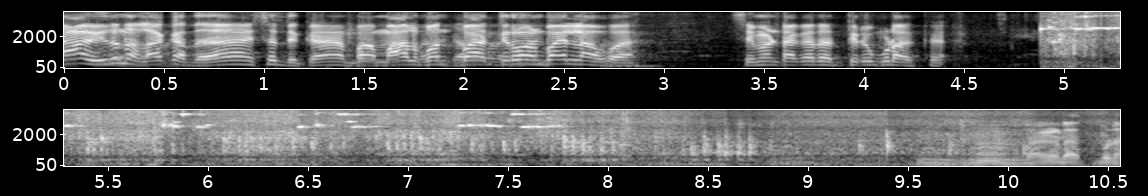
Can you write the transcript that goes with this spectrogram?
ನಾವು ಇದನ್ನ ಹಾಕದ ಸದ್ಯಕ್ಕ. ಬಾ ಮಾಲ್ ಬಂದ್ ಬಾ ತಿರುವನ್ ಬಾಯಿಲ್ ನಾವು. ಸಿಮೆಂಟ್ ಹಾಕದ ತಿರು ಹ್ಞೂ ರಗಡಾತ್ ಬಿಡ.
